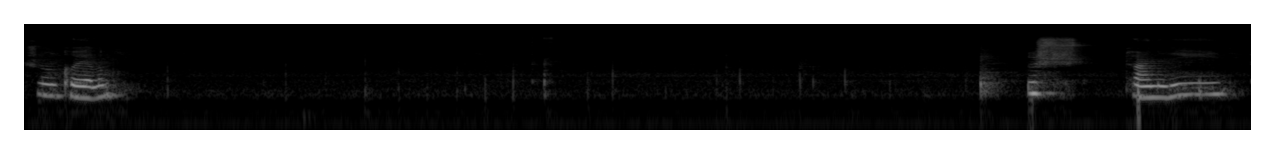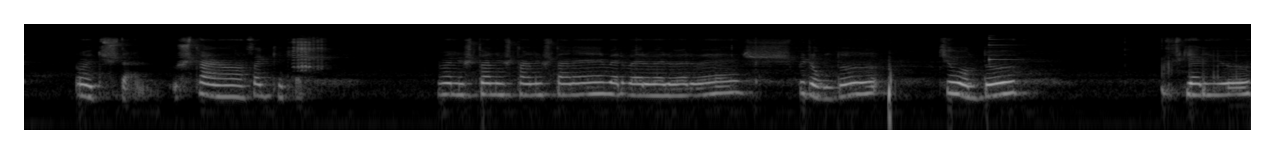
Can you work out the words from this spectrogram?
Şunu koyalım. Üç tane değil. Evet üç tane. Üç tane alsak yeter. Hemen üç tane, üç tane, üç tane. Ver, ver, ver, ver, ver. Bir oldu. iki oldu. Üç geliyor.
